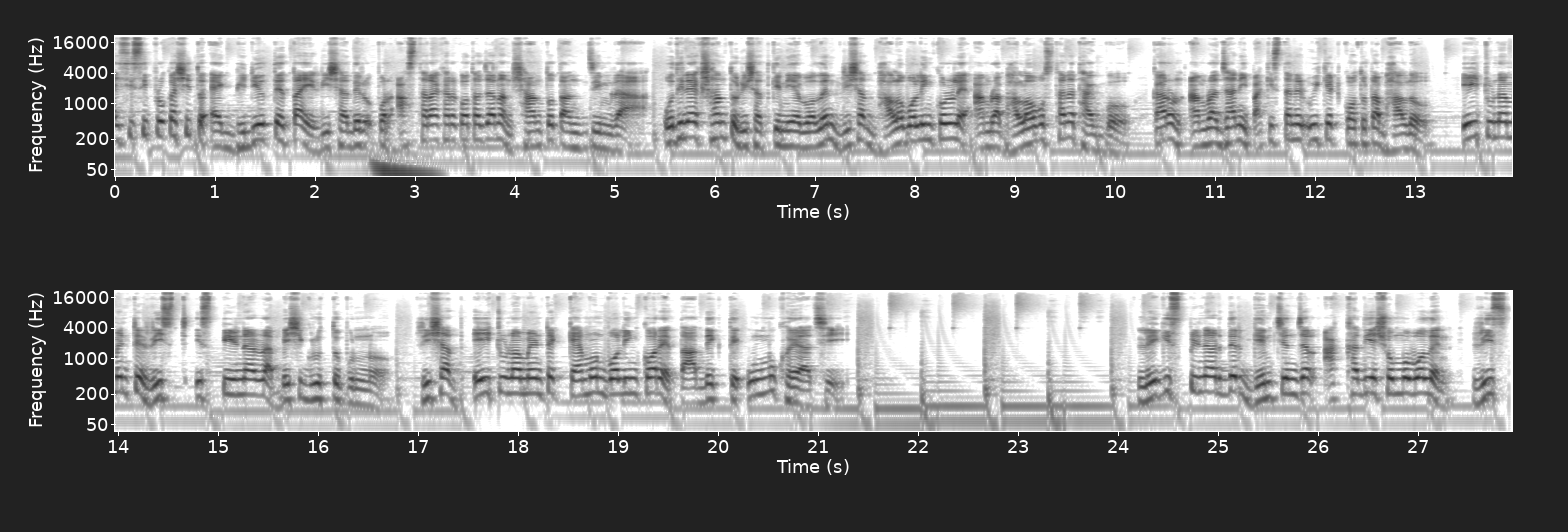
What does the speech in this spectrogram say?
আইসিসি প্রকাশিত এক ভিডিওতে তাই রিশাদের ওপর আস্থা রাখার কথা জানান শান্ত তানজিমরা। অধিনায়ক শান্ত রিশাদকে নিয়ে বলেন, রিশাদ ভালো বোলিং করলে আমরা ভালো অবস্থানে থাকব। কারণ আমরা জানি পাকিস্তানের উইকেট কতটা ভালো। এই টুর্নামেন্টে রিস্ট স্পিনাররা বেশি গুরুত্বপূর্ণ। রিশাদ, এই টুর্নামেন্টে কেমন বোলিং করে তা দেখতে উন্মুখ হয়ে আছি। লেগ স্পিনারদের গেম চেঞ্জার আখ্যা দিয়ে সৌম্য বলেন রিস্ট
